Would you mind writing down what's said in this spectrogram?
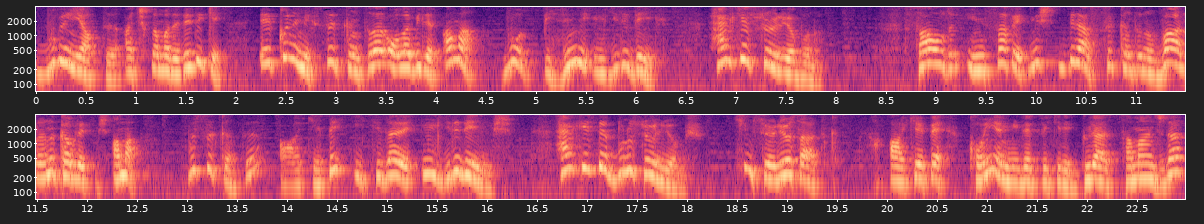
bugün yaptığı açıklamada dedi ki ekonomik sıkıntılar olabilir ama bu bizimle ilgili değil. Herkes söylüyor bunu. Sağ olsun insaf etmiş biraz sıkıntının varlığını kabul etmiş ama bu sıkıntı AKP iktidarı ilgili değilmiş. Herkes de bunu söylüyormuş. Kim söylüyorsa artık. AKP Konya Milletvekili Gülel Samancı da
